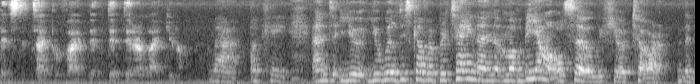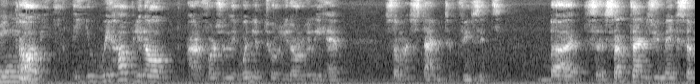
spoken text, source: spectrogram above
that's the type of vibe that, that, that I like. You know. Ah, okay. And you you will discover Britain and Morbihan also with your tour, the beginning. Oh, you, we hope, you know, unfortunately, when you tour, you don't really have so much time to visit. But uh, sometimes you make some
